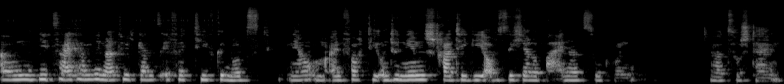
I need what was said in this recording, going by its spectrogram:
Ähm, die Zeit haben wir natürlich ganz effektiv genutzt, ja, um einfach die Unternehmensstrategie auf sichere Beine zu gründen, äh, zu stellen.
